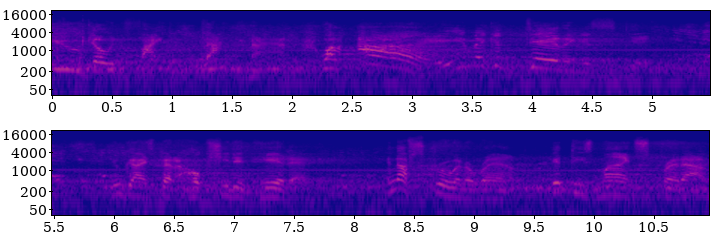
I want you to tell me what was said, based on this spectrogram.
you go and fight Batman while I make a daring escape? You guys better hope she didn't hear that. Enough screwing around. Get these minds spread out.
